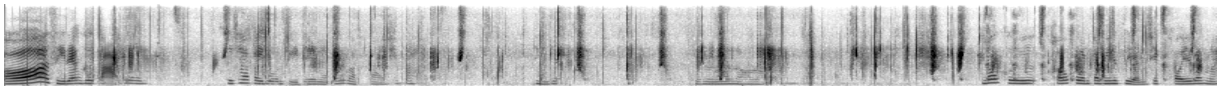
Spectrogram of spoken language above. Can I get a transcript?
อ๋อ สีแดงคือตายทุกคนคือถ้าไปโดนสีแดงอะเท่ากับตายใช่ปะถึงด้วยแต่ไม่ว่าเราหรอแล้วคือเขาควรจะมีเสียงเช็คพอยต์บ้างนะ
